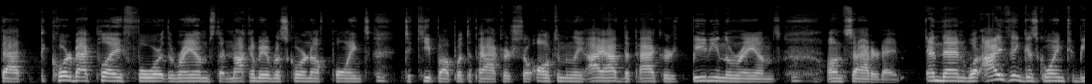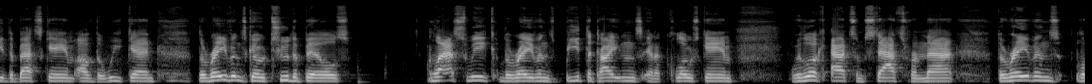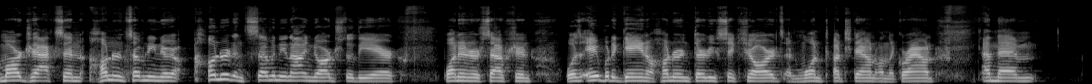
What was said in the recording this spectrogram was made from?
that the quarterback play for the Rams, they're not going to be able to score enough points to keep up with the Packers. So ultimately, I have the Packers beating the Rams on Saturday. And then what I think is going to be the best game of the weekend, the Ravens go to the Bills. Last week, the Ravens beat the Titans in a close game. We look at some stats from that. The Ravens, Lamar Jackson, 170, 179 yards through the air, one interception, was able to gain 136 yards and one touchdown on the ground. And then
